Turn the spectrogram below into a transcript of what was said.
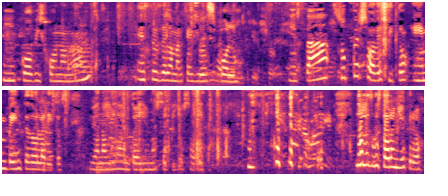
Un Kobe Hononon. Este es de la marca US Polo. Está súper suavecito en 20 dolaritos. Y vean, alguien aventó ahí unos cepillos ahorita. No les gustaron, yo creo.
